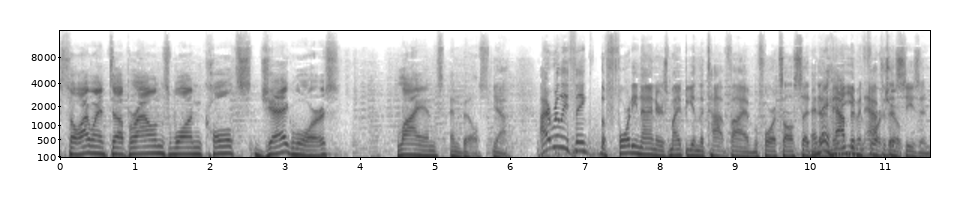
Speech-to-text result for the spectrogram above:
So I went uh, Browns, one, Colts, Jaguars, Lions, and Bills. Yeah. I really think the 49ers might be in the top five before it's all said and, And done. they Maybe even after too. this season.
